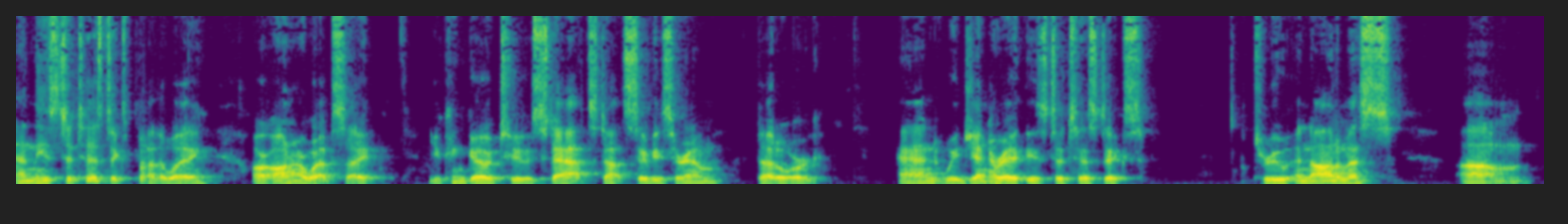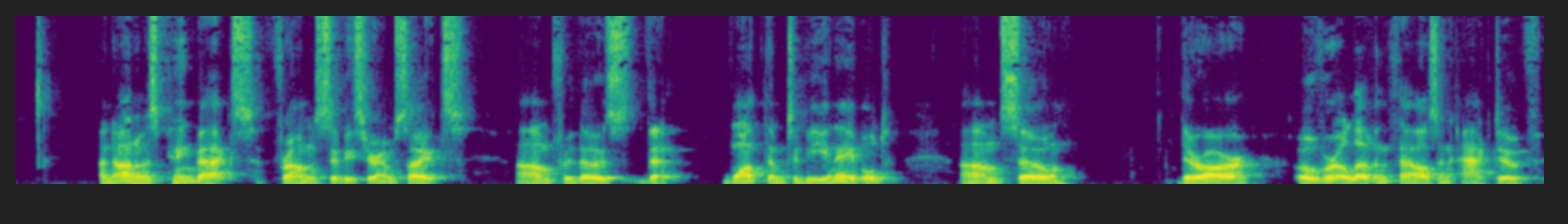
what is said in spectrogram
And these statistics, by the way, are on our website. You can go to stats.civicrm.org, and we generate these statistics through anonymous um, anonymous pingbacks from CiviCRM sites um, for those that want them to be enabled. Um, so there are over 11,000 active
